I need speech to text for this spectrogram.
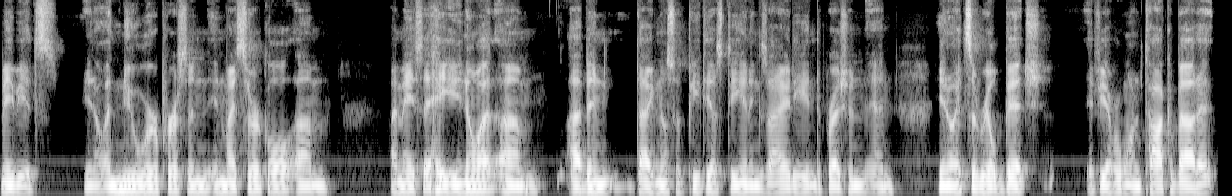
maybe it's you know a newer person in my circle, um, I may say, hey, you know what? Um, I've been diagnosed with PTSD and anxiety and depression, and you know it's a real bitch. If you ever want to talk about it,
